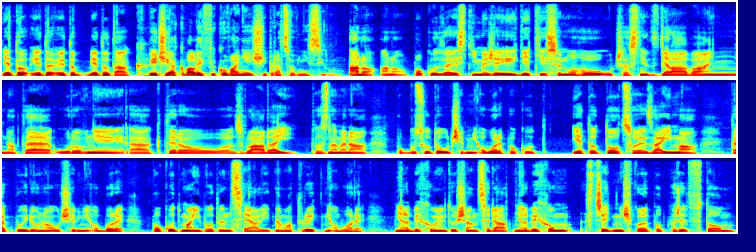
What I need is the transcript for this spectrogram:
Je to, je to, je to, je to tak. Větší a kvalifikovanější pracovní sílu. Ano, ano. Pokud zajistíme, že jejich děti se mohou účastnit vzdělávání na té úrovni, eh, kterou zvládají. To znamená, pokud jsou to učební obory, pokud je to to, co je zajímá, tak půjdou na učební obory. Pokud mají potenciál jít na maturitní obory, měli bychom jim tu šanci dát. Měli bychom střední školy podpořit v tom,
